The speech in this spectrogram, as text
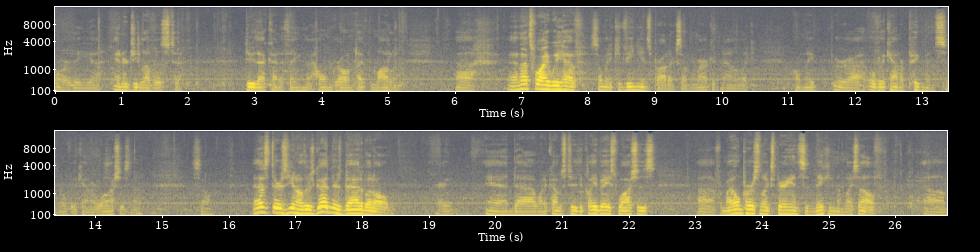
or the uh, energy levels to do that kind of thing, the homegrown type of modeling. Uh, and that's why we have so many convenience products on the market now, like homemade or uh, over-the-counter pigments and over-the-counter washes now. So, as there's you know there's good and there's bad about all of them, right? And uh, when it comes to the clay-based washes, uh, from my own personal experience in making them myself, um,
